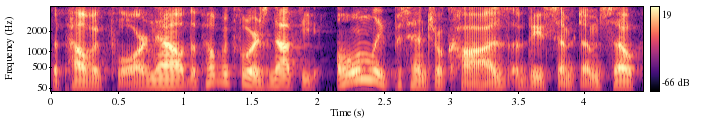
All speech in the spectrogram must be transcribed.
the pelvic floor. Now, the pelvic floor is not the only potential cause of these symptoms. So,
